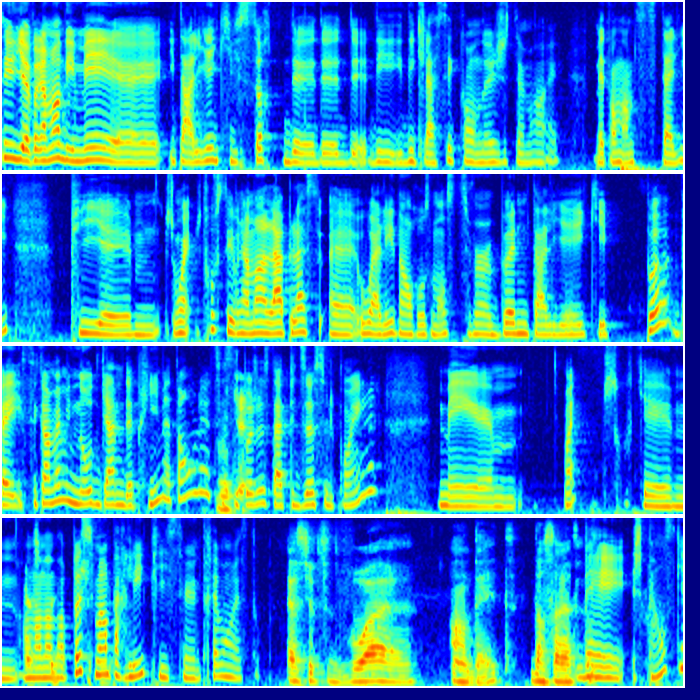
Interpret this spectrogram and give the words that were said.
il y a vraiment des mets euh, italiens qui sortent de, de- de- des, des classiques qu'on a, justement, mettons, dans Petite Italie. Puis, je- ouais, je trouve que c'est vraiment la place où aller dans Rosemont si tu veux un bon italien qui est pas. Ben, c'est quand même une autre gamme de prix, mettons, là. Tu sais, Ok. C'est pas juste la pizza sur le coin, là. Mais, je trouve que euh, on Est-ce n'en entend pas souvent parler, puis c'est un très bon resto. Est-ce que tu te vois euh, en date dans ce resto? Ben, je pense que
